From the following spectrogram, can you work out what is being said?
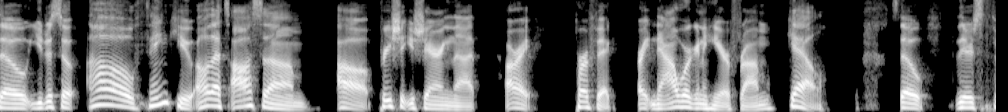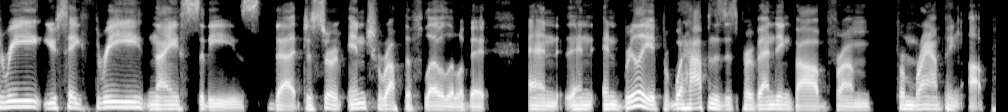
So you just so, oh, thank you. Oh, that's awesome. Oh, appreciate you sharing that. All right, perfect. All right, now we're going to hear from Gail. So there's three, you say three niceties that just sort of interrupt the flow a little bit. And and and really it- what happens is it's preventing Bob from from ramping up.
